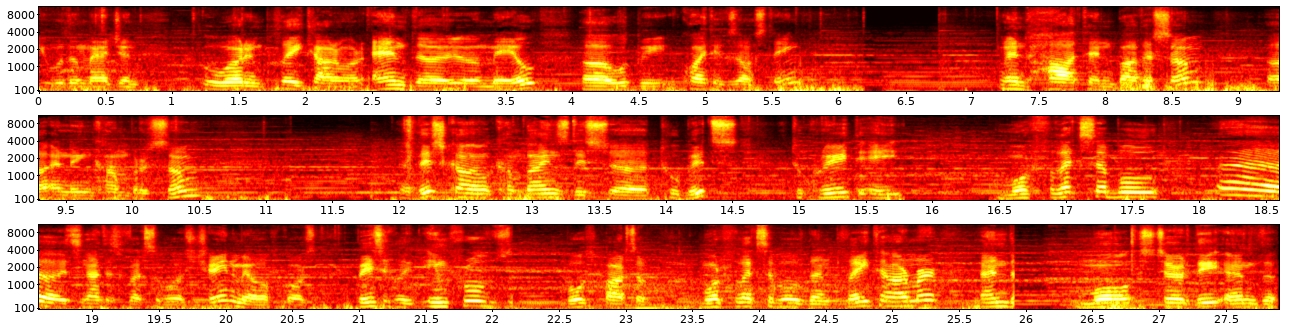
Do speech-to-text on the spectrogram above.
you would imagine wearing plate armor and uh, mail uh, would be quite exhausting and hot and bothersome uh, and encumbersome. This co combines these uh, two bits to create a more flexible, uh, it's not as flexible as chainmail of course, basically it improves both parts of more flexible than plate armor and more sturdy and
